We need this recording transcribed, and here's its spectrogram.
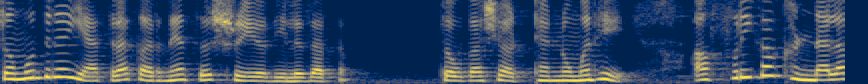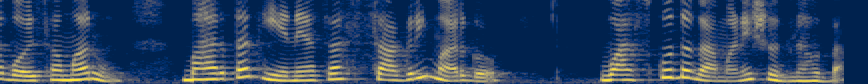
समुद्र यात्रा करण्याचं श्रेय दिलं जातं. चौदाशे अठ्ठ्याण्णवमध्ये आफ्रिका खंडाला वळसा मारून भारतात येण्याचा सागरी मार्ग वास्को द गामाने शोधला होता.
